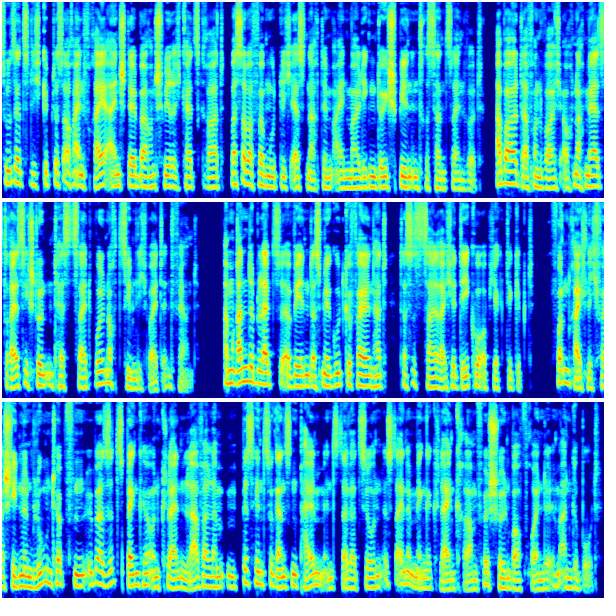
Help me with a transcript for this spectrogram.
Zusätzlich gibt es auch einen frei einstellbaren Schwierigkeitsgrad, was aber vermutlich erst nach dem einmaligen Durchspielen interessant sein wird. Aber davon war ich auch nach mehr als 30 Stunden Testzeit wohl noch ziemlich weit entfernt. Am Rande bleibt zu erwähnen, dass mir gut gefallen hat, dass es zahlreiche Deko-Objekte gibt. Von reichlich verschiedenen Blumentöpfen über Sitzbänke und kleinen Lavalampen bis hin zu ganzen Palmeninstallationen ist eine Menge Kleinkram für Schönbaufreunde im Angebot.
